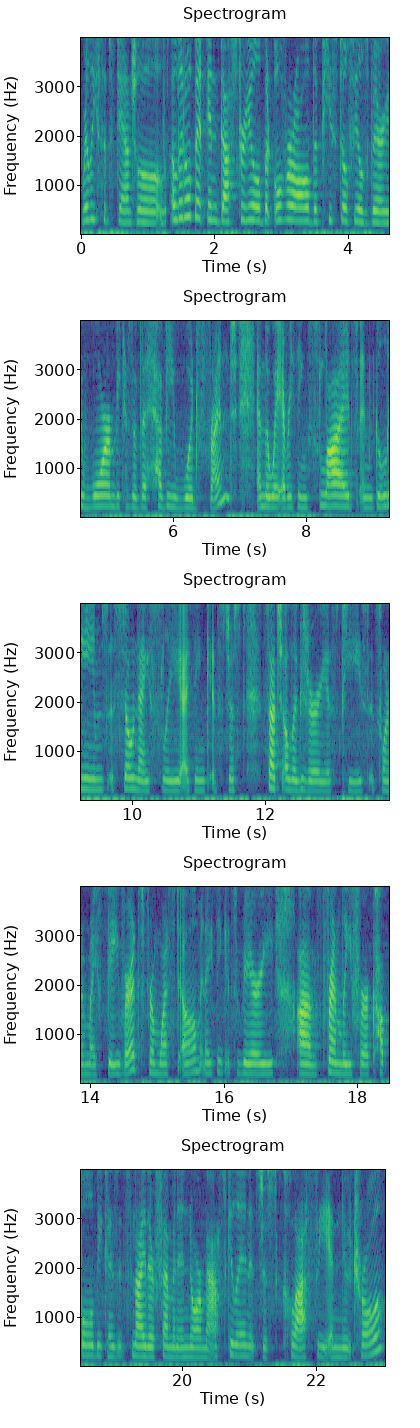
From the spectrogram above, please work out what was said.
really substantial, a little bit industrial, but overall the piece still feels very warm because of the heavy wood front and the way everything slides and gleams so nicely. I think it's just such a luxurious piece. It's one of my favorites from West Elm, and I think it's very um, friendly for a couple because it's neither feminine nor masculine. It's just classy and neutral.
